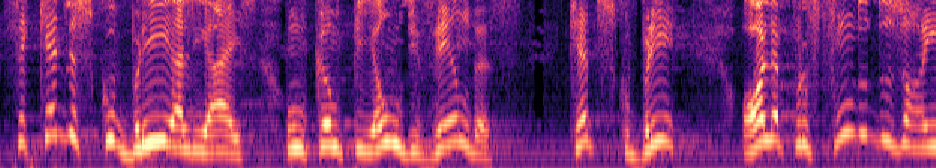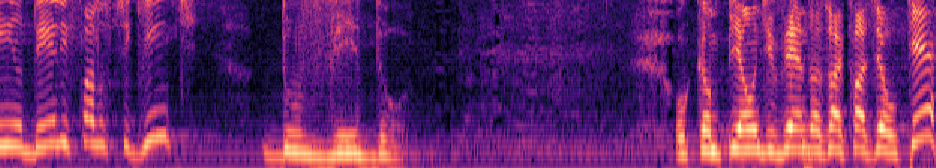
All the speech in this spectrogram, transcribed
Você quer descobrir, aliás, um campeão de vendas? Quer descobrir? Olha para o fundo do zoinho dele e fala o seguinte: duvido. O campeão de vendas vai fazer o quê?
